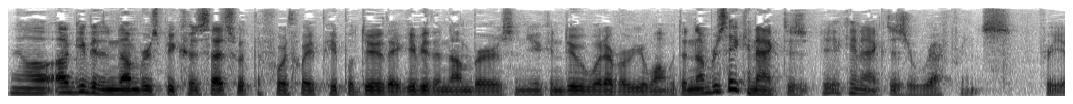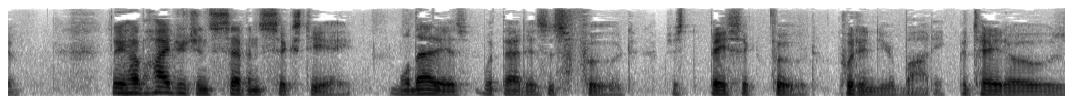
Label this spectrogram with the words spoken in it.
Now, I'll give you the numbers because that's what the fourth way people do. They give you the numbers, and you can do whatever you want with the numbers. They can act as, it can act as a reference for you. So you have hydrogen 768. Well, that is what that is is food, just basic food put into your body. Potatoes,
